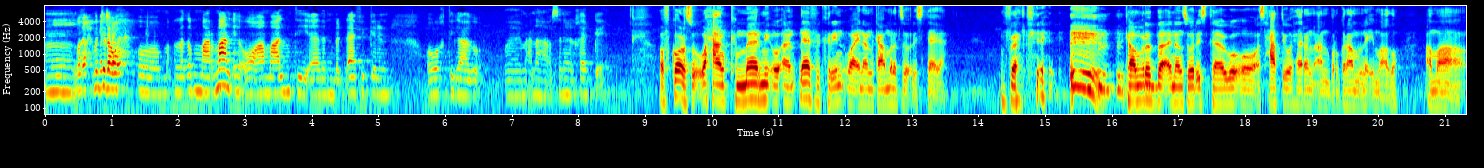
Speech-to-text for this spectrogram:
Mm, wax ma jira wax oo laga maarmaan ah oo aan maalintii aadan badhaafi karin oo waqtigaaga eh, macnaha isna qaybka ah of course waxaan ka maarmi oo aan dhaafi karin waa inaan kaamarada soo hor istaaga. mafahamte kaamarada inaan soo hor istaago oo asxaabtii u xiran aan program la imaado ama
